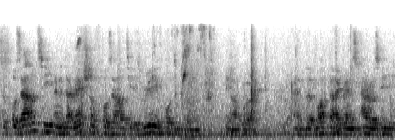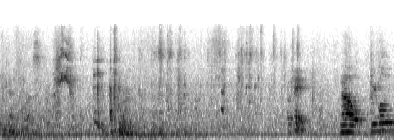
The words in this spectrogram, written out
So causality and the direction of causality is really important in, in our work. And the block diagrams arrows indicate that for us. Okay, now we will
